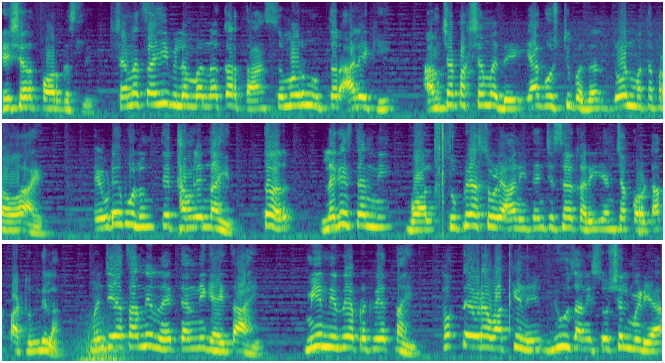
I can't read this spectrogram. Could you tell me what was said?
हे शरद पवार कसले? क्षणाचाही विलंब न करता समोरून उत्तर आले की आमच्या पक्षामध्ये या गोष्टीबद्दल दोन मतप्रवाह आहेत. एवढे बोलून ते थांबले नाहीत. तर लगेच त्यांनी बॉल सुप्रिया सुळे आणि त्यांचे सहकारी यांच्या कोर्टात पाठवून दिला. म्हणजे याचा निर्णय त्यांनी घ्यायचा आहे. मी निर्णय प्रक्रियेत नाही. फक्त एवढ्या वाक्याने न्यूज आणि सोशल मीडिया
